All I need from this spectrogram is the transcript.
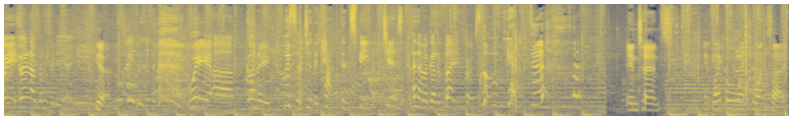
We, we're not gonna video you. Yeah. We are gonna listen to the captain's speeches and then we're gonna vote for a school captain. Intense. It like all went to one side.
